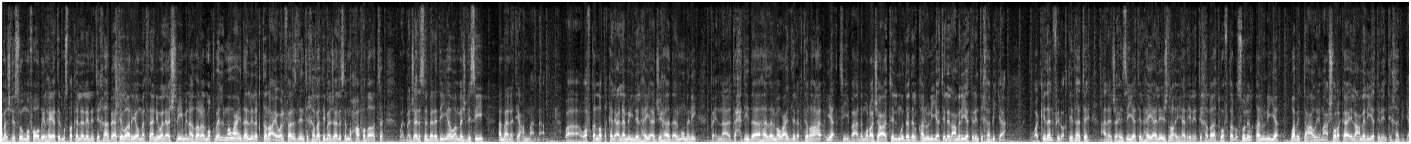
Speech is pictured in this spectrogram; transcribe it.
مجلس مفوضي الهيئة المستقلة للانتخاب باعتبار يوم الثاني والعشرين من أذار المقبل موعدا للاقتراع والفرز لانتخابات مجالس المحافظات والمجالس البلدية ومجلس أمانة عمان. ووفق الناطق الإعلامي للهيئة جهاد المؤمني فإن تحديد هذا الموعد للاقتراع يأتي بعد مراجعة المدد القانونية للعملية الانتخابية مؤكدا في الوقت ذاته على جاهزية الهيئة لإجراء هذه الانتخابات وفق الأصول القانونية وبالتعاون مع شركاء العملية الانتخابية.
